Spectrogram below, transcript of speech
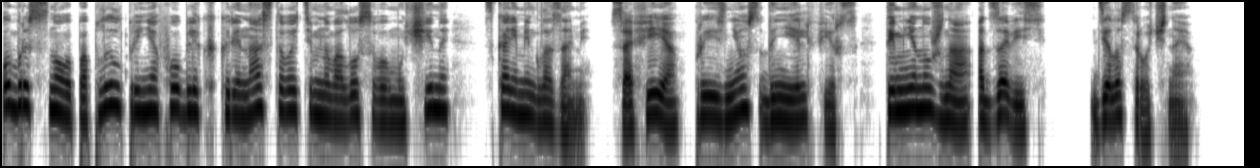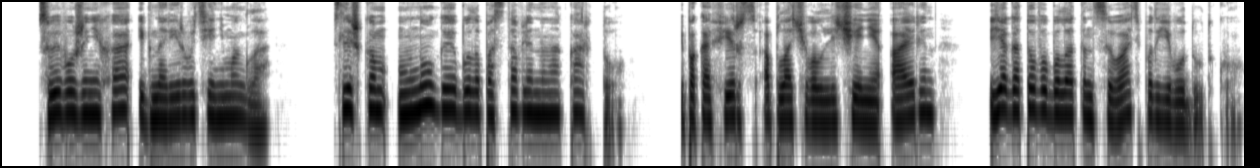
Образ снова поплыл, приняв облик коренастого темноволосого мужчины с карими глазами. «София», — произнес Даниэль Фирс, — «ты мне нужна, отзовись. Дело срочное». Своего жениха игнорировать я не могла. Слишком многое было поставлено на карту. И пока Фирс оплачивал лечение Айрин, я готова была танцевать под его дудку.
